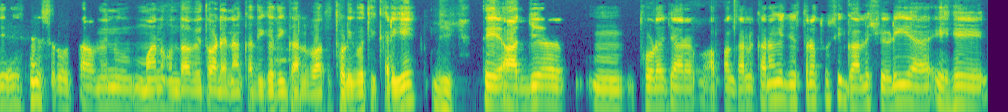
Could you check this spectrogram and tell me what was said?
ਜੀ, ਸਰੋਤਾ ਮੈਨੂੰ ਮਨ ਹੁੰਦਾ ਵੇ ਤੁਹਾਡੇ ਨਾਲ ਕਦੀ ਕਦੀ ਗੱਲਬਾਤ ਥੋੜੀ ਬਹੁਤੀ ਕਰੀਏ। ਜੀ। ਤੇ ਅੱਜ ਥੋੜਾ ਜਿਹਾ ਆਪਾਂ ਗੱਲ ਕਰਾਂਗੇ। ਜਿਸ ਤਰ੍ਹਾਂ ਤੁਸੀਂ ਗੱਲ ਛੇੜੀ ਆ ਇਹ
